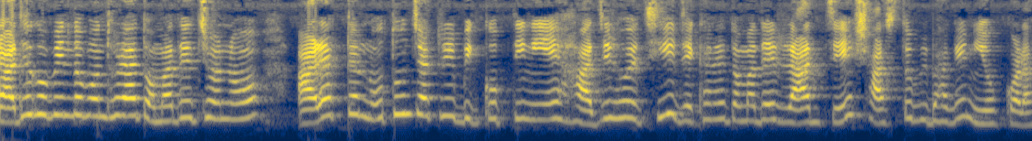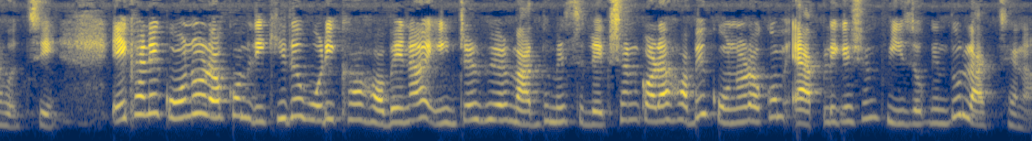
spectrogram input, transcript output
রাধে গোবিন্দ বন্ধুরা, তোমাদের জন্য আর একটা নতুন চাকরির বিজ্ঞপ্তি নিয়ে হাজির হয়েছি, যেখানে তোমাদের রাজ্যে স্বাস্থ্য বিভাগে নিয়োগ করা হচ্ছে। এখানে কোনো রকম লিখিত পরীক্ষা হবে না, ইন্টারভিউয়ের মাধ্যমে সিলেকশন করা হবে, কোনো রকম অ্যাপ্লিকেশন ফিজও কিন্তু লাগছে না।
